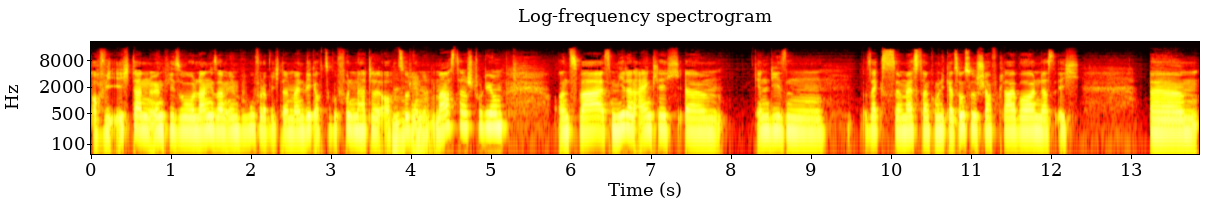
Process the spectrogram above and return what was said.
auch wie ich dann irgendwie so langsam in den Beruf oder wie ich dann meinen Weg auch zu gefunden hatte, auch mhm, zu dem Masterstudium. Und zwar ist mir dann eigentlich ähm, in diesen sechs Semestern Kommunikationswissenschaft klar geworden, dass ich ähm,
